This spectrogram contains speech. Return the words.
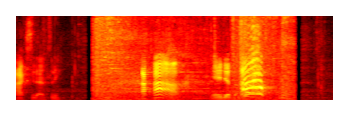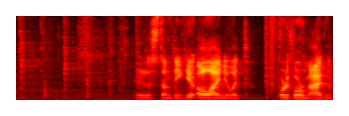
accidentally. Haha! Idiot. Ah! There's something here. Oh, I knew it. 44 Magnum.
